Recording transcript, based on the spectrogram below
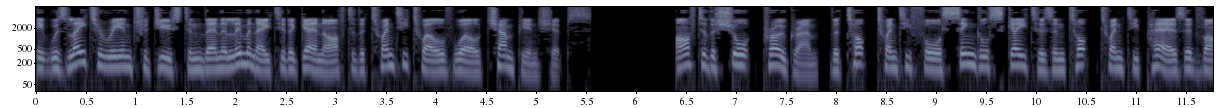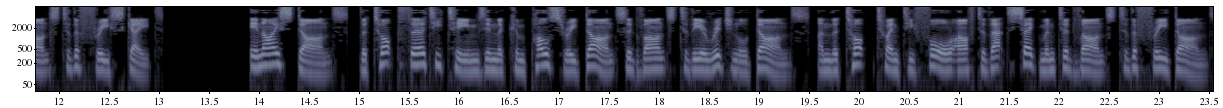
It was later reintroduced and then eliminated again after the 2012 World Championships. After the short program, the top 24 single skaters and top 20 pairs advanced to the free skate. In ice dance, the top 30 teams in the compulsory dance advanced to the original dance, and the top 24 after that segment advanced to the free dance.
